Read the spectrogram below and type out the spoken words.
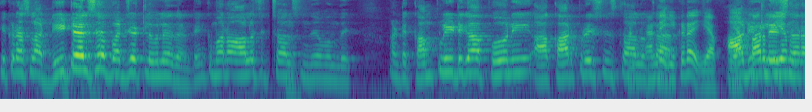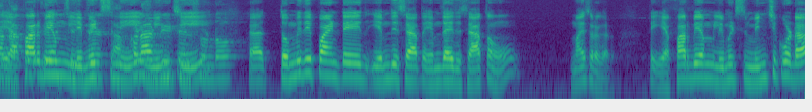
ఇక్కడ అసలు ఆ డీటెయిల్సే బడ్జెట్లు ఇవ్వలేదంటే ఇంక మనం ఆలోచించాల్సింది అంటే కంప్లీట్గా పోనీ ఆ కార్పొరేషన్స్ తాలూకా ఇక్కడ ఎఫ్ఆర్బిఎం లిమిట్స్ని మించి తొమ్మిది పాయింట్ ఎనిమిది శాతం ఎనిమిది ఐదు శాతం మహేశ్వర గారు. అంటే ఎఫ్ఆర్బిఎం లిమిట్స్ మించి కూడా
